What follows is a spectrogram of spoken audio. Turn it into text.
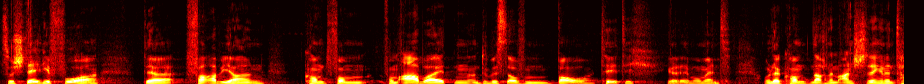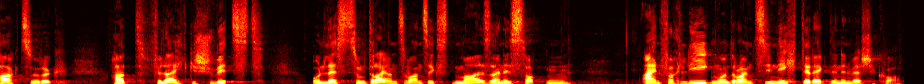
So stell dir vor, der Fabian kommt vom, vom Arbeiten und du bist auf dem Bau tätig gell, im Moment und er kommt nach einem anstrengenden Tag zurück, hat vielleicht geschwitzt und lässt zum 23. Mal seine Socken einfach liegen und räumt sie nicht direkt in den Wäschekorb.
